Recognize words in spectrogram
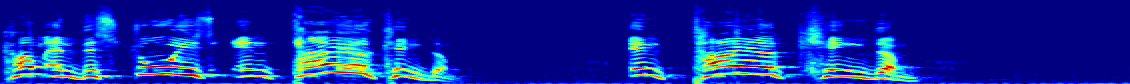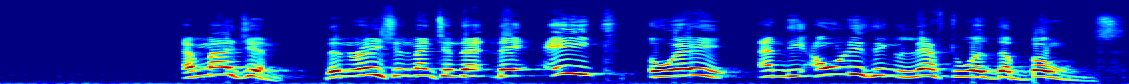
come and destroys entire kingdom entire kingdom. Imagine the narration mentioned that they ate away and the only thing left was the bones.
